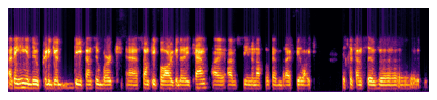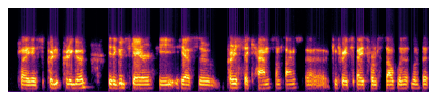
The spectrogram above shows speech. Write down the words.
I think he can do pretty good defensive work. Uh, some people argue that he can't. I, I've seen enough of him that I feel like his defensive uh, play is pretty pretty good. He's a good skater. He he has uh, pretty sick hands sometimes. Uh, can create space for himself with it with it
